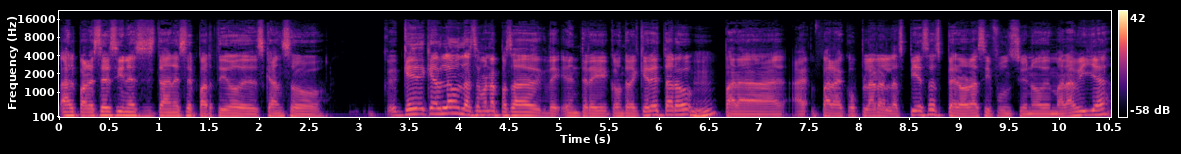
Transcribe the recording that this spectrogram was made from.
Al parecer sí necesitan ese partido de descanso que, que hablamos la semana pasada de- entre contra el Querétaro para, a- para acoplar a las piezas, pero ahora sí funcionó de maravilla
